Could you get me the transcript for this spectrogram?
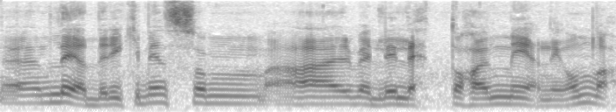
en leder ikke minst som er veldig lett å ha en mening om. da.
